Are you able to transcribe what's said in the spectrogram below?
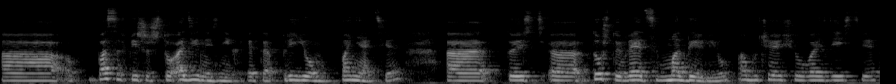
Пасов пишет, что один из них – это прием понятия, то есть то, что является моделью обучающего воздействия,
